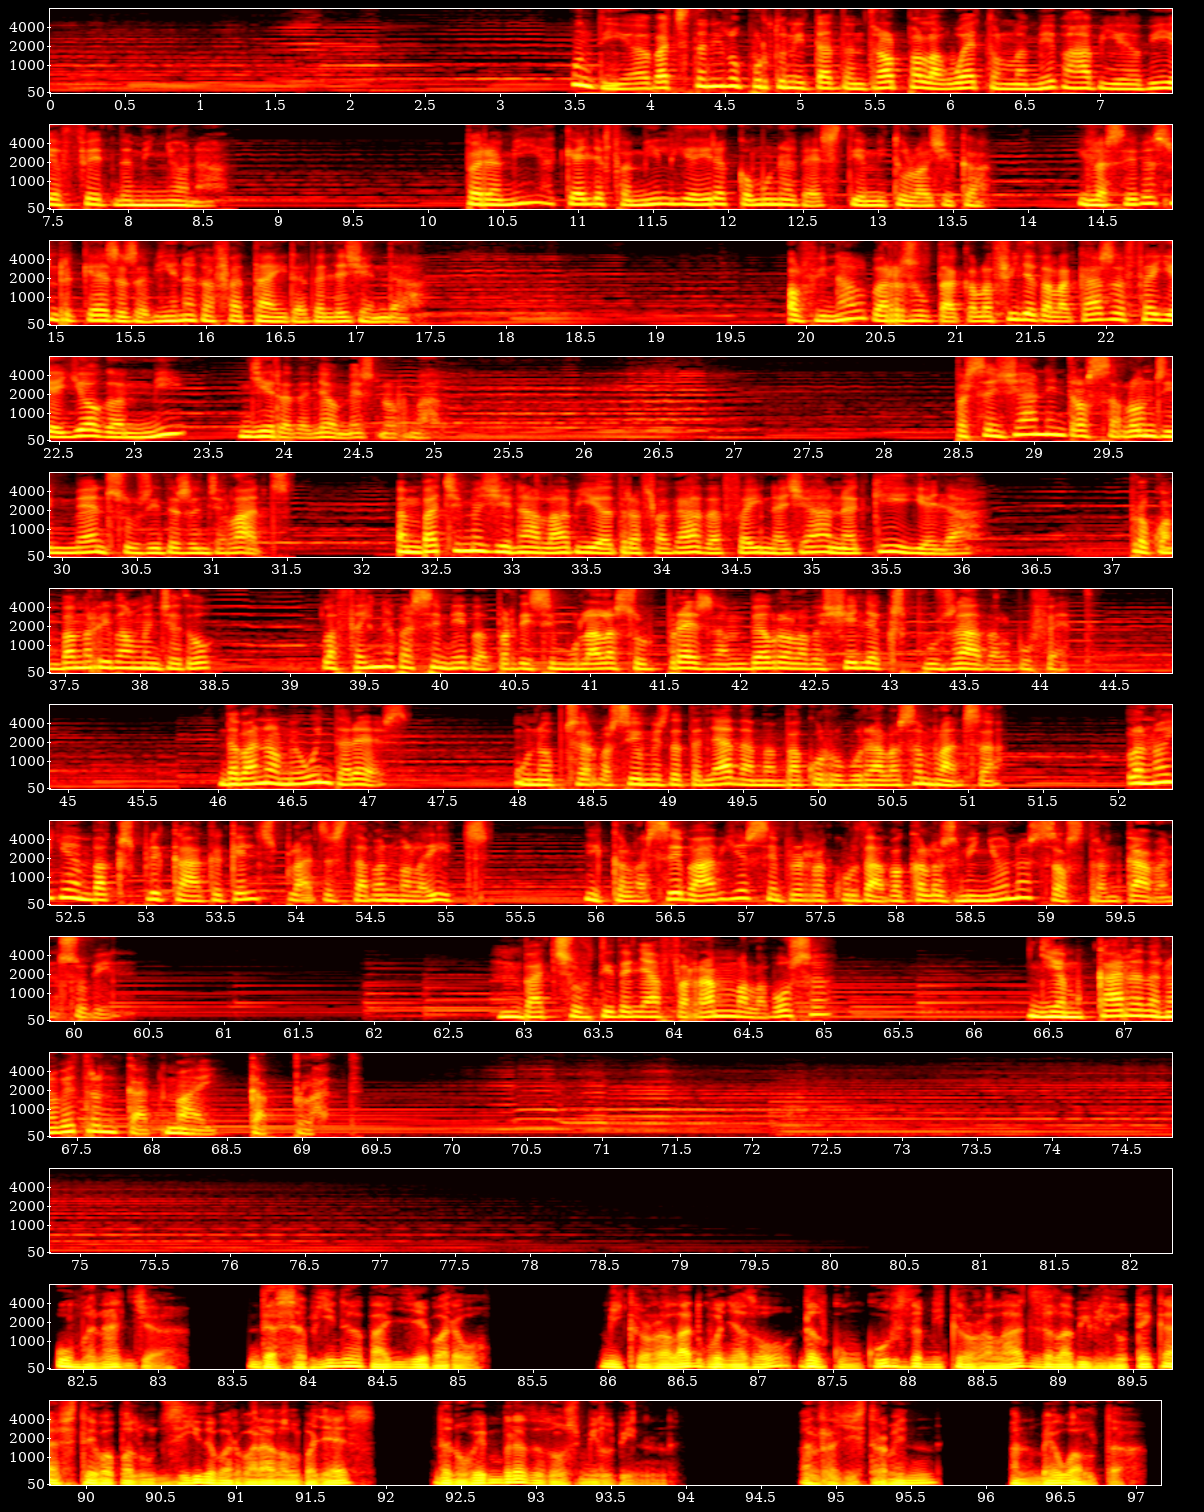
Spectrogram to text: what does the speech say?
Un dia vaig tenir l'oportunitat d'entrar al palauet on la meva àvia havia fet de minyona. Per a mi aquella família era com una bèstia mitològica i les seves riqueses havien agafat aire de llegenda. Al final va resultar que la filla de la casa feia ioga amb mi i era d'allò més normal. Passejant entre els salons immensos i desengelats, em vaig imaginar l'àvia atrafegada feinejant aquí i allà. Però quan vam arribar al menjador, la feina va ser meva per dissimular la sorpresa en veure la vaixella exposada al bufet. Davant el meu interès, una observació més detallada me'n va corroborar la semblança – la noia em va explicar que aquells plats estaven maleïts i que la seva àvia sempre recordava que les minyones se'ls trencaven sovint. Vaig sortir d'allà aferrant-me la bossa i amb cara de no haver trencat mai cap plat. Homenatge de Sabina Batlle Baró Microrelat guanyador del concurs de microrelats de la Biblioteca Esteve Palutzí de Barberà del Vallès de novembre de 2020. Enregistrament en veu alta.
